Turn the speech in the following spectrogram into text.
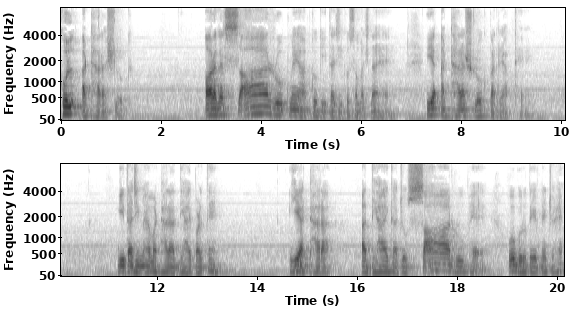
कुल अठारह श्लोक। और अगर सार रूप में आपको गीता जी को समझना है, ये अट्ठारह श्लोक पर्याप्त है। गीता जी में हम अठारह अध्याय पढ़ते हैं। ये अट्ठारह अध्याय का जो सार रूप है वो गुरुदेव ने जो है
